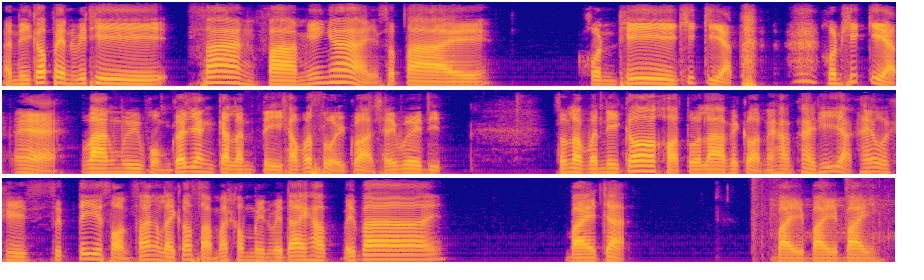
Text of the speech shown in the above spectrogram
อันนี้ก็เป็นวิธีสร้างฟาร์มง่ายๆ สไตล์คนที่ขี้เกียจ คนขี้เกียจแหมวางมือผมก็ยังการันตีครับว่าสวยกว่าใช้ WorldEdit สำหรับวันนี้ก็ขอตัวลาไปก่อนนะครับ ใครที่อยากให้ OK City สอนสร้างอะไรก็สามารถคอมเมนต์ไว้ได้ครับ บ๊ายบาย บายจ้ะบายบายบาย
